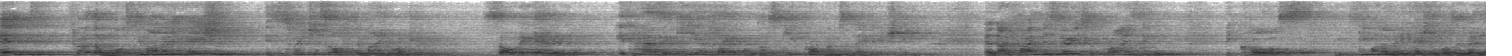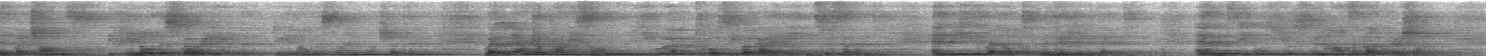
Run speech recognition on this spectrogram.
And furthermore, stimulant medication it switches off the mind wandering. So again, it has a key effect on those key problems in ADHD. And I find this very surprising because stimulant medication was invented by chance. If you know the story, do you know the story? I'm not sure I tell you. Well, Leandro Panizzon, he worked for Ciba-Geigy in Switzerland, and he developed methylphenidate. And it was used to enhance the blood pressure.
